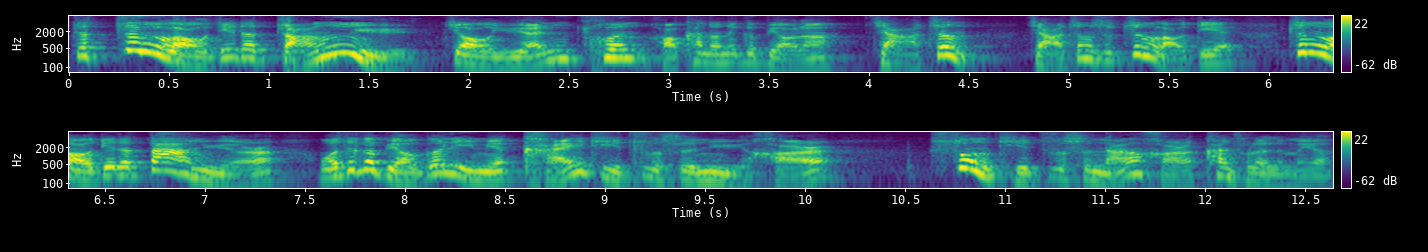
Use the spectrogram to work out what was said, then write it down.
这郑老爹的长女叫元春，好看到那个表了。贾政，贾政是郑老爹，郑老爹的大女儿。我这个表格里面楷体字是女孩，宋体字是男孩，看出来了没有？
